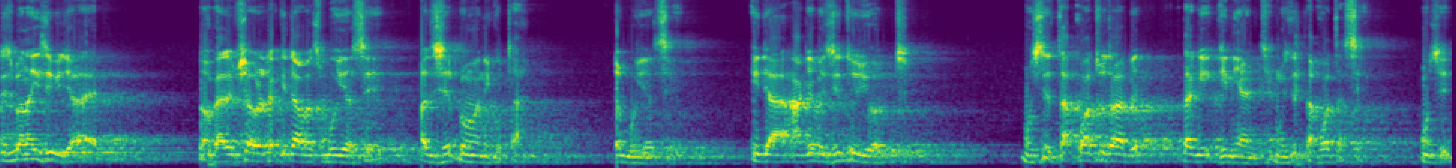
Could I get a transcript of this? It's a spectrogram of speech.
দেশ বানাইছে বিজয়। গালিব সাহেবের একটা কিতাব আছে, বই আছে। দেশের প্রমাণিকতা একটা বই আছে। এটা আগে বেশি তো হচ্ছে মসজিদ তো তারা বে- তাকে কিনে আনছে। মসজিদ তাকুয়াত আছে। মসজিদ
